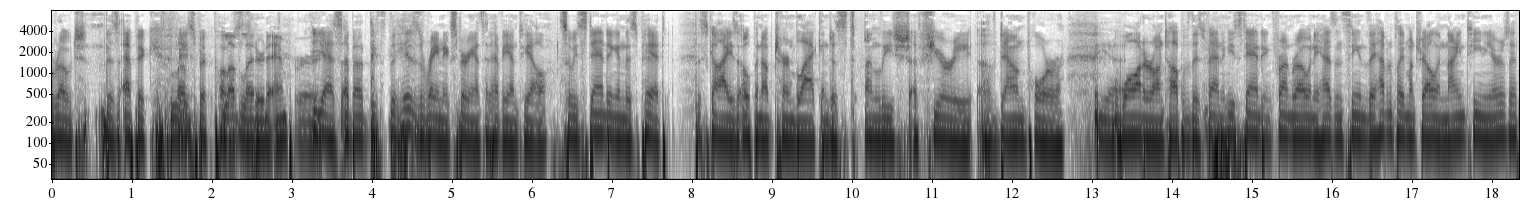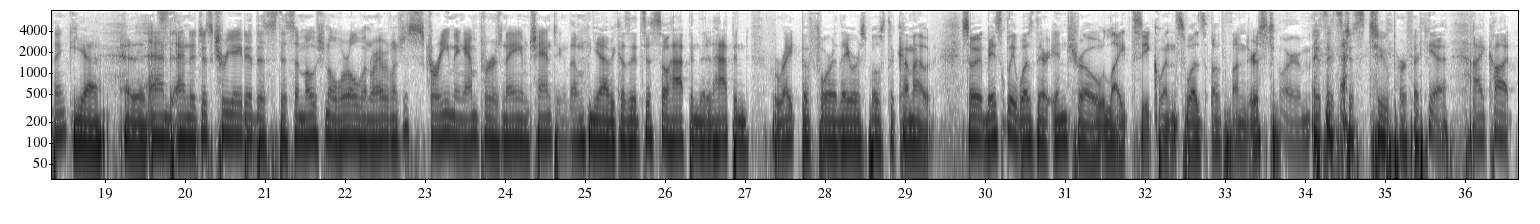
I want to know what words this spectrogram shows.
wrote this epic Love- Facebook post. love letter to emperor Yes, about this, his rain experience at Heavy MTL. So he's standing in this pit. The skies open up, turn black, and just unleash a fury of downpour Yeah. water on top of this fan. And he's standing front row, and he hasn't seen. They haven't played Montreal in 19 years, I think. yeah And and it just created this this emotional whirlwind where everyone's just screaming Emperor's name, chanting them. Yeah, because it just so happened that it happened right before they were supposed to come out. So it basically was their intro light sequence was a thunderstorm. It's it's just too perfect. yeah, I caught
